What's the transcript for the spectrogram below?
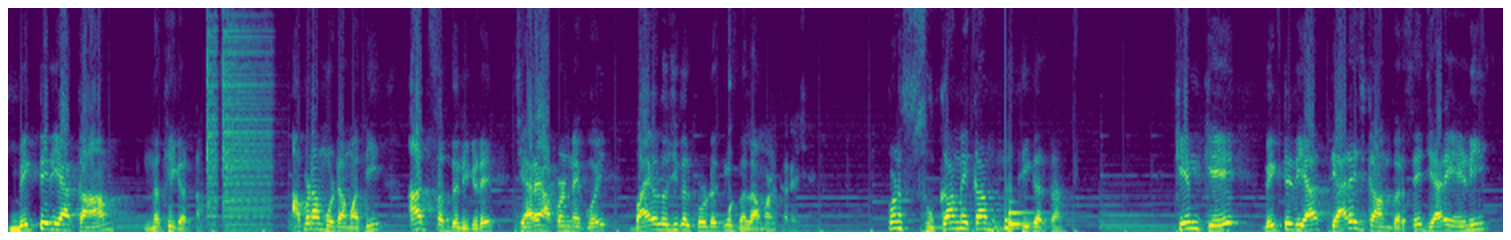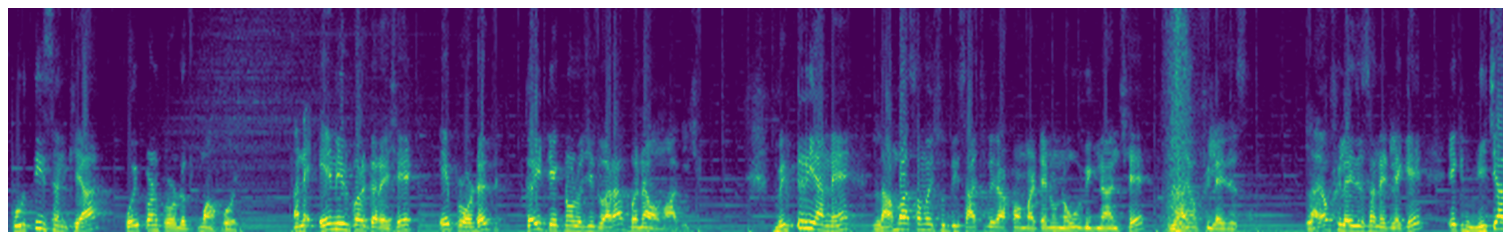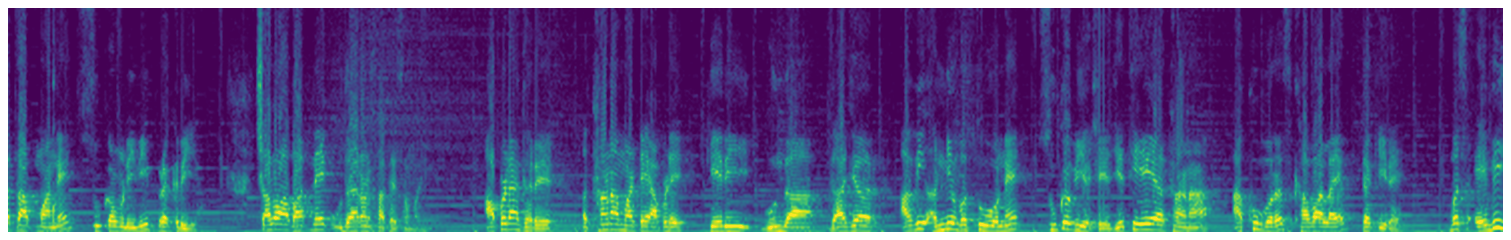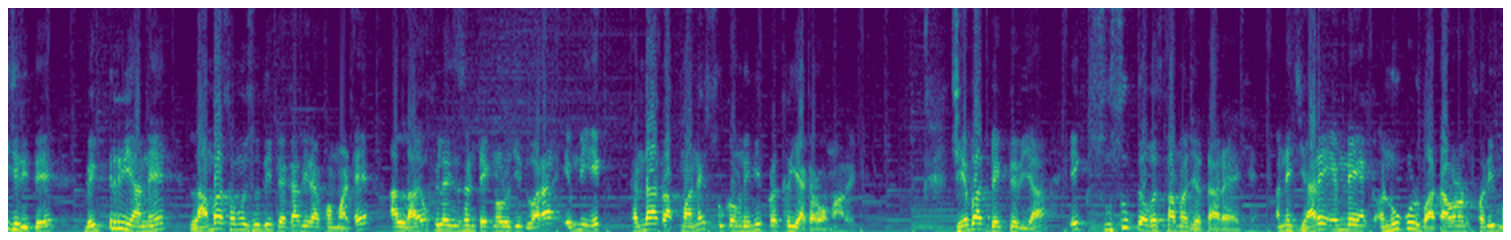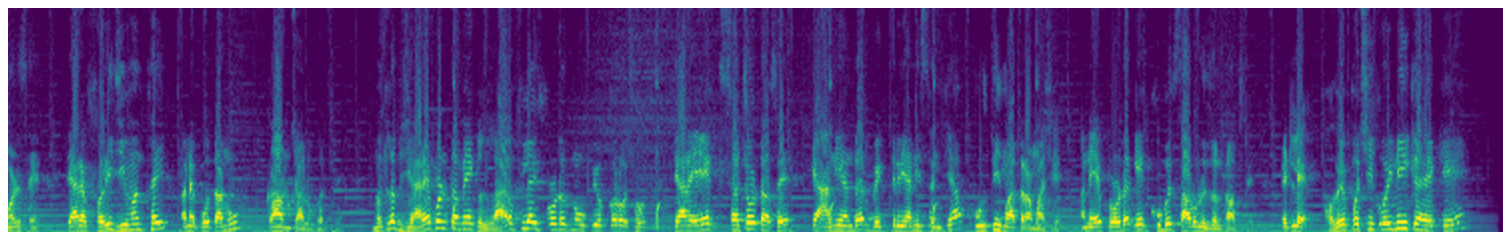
Bacteria કામ નથી કરતા. આપણા મોઢામાંથી આ જ શબ્દ નીકળે જ્યારે આપણને કોઈ બાયોલોજીકલ પ્રોડક્ટની ભલામણ કરે છે. પણ શું કામે કામ નથી કરતા? કેમ કે બેક્ટેરિયા ત્યારે જ કામ કરશે જ્યારે એની પૂરતી સંખ્યા કોઈ પણ પ્રોડક્ટમાં હોય. અને એ નિર્ભર કરે છે એ પ્રોડક્ટ કઈ ટેકનોલોજી દ્વારા બનાવવામાં આવી છે. બેક્ટેરિયાને લાંબા સમય સુધી સાચવી રાખવા માટેનું નવું વિજ્ઞાન છે લાયોફિલાઇઝેશન લાયોફિલાઇઝેશન એટલે કે એક નીચા તાપમાને સુકવણીની પ્રક્રિયા. ચાલો આ વાતને એક ઉદાહરણ સાથે સમજીએ. આપણા ઘરે અથાણા માટે આપણે કેરી, ગુંદા, ગાજર આવી અન્ય વસ્તુઓને સૂકવીએ છીએ જેથી એ અથાણા આખું વરસ ખાવાલાયક ટકી રહે. બસ એવી જ રીતે બેક્ટેરિયાને લાંબા સમય સુધી ટકાવી રાખવા માટે આ લાયોફિલાઇઝેશન ટેકનોલોજી દ્વારા એમની એક ઠંડા તાપમાને સુકવણીની પ્રક્રિયા કરવામાં આવે છે. જે બાદ બેક્ટેરિયા એક સુસુપ્ત અવસ્થામાં જતા રહે છે. અને જ્યારે એમને એક અનુકૂળ વાતાવરણ ફરી મળશે, ત્યારે ફરી જીવંત થઈ અને પોતાનું કામ ચાલુ કરશે. મતલબ જ્યારે પણ તમે એક લાયોફિલાઇઝ પ્રોડક્ટનો ઉપયોગ કરો છો, ત્યારે એક સચોટ હશે કે આની અંદર બેક્ટેરિયાની સંખ્યા પૂરતી માત્રામાં છે. અને એ પ્રોડક્ટ એક ખૂબ જ સારું રિઝલ્ટ આપશે. એટલે હવે પછી કોઈ નહીં કહે કે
